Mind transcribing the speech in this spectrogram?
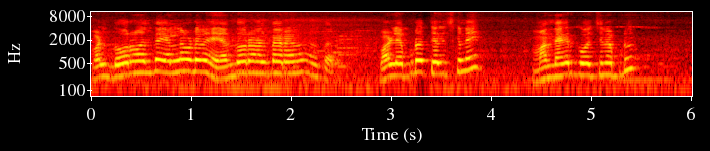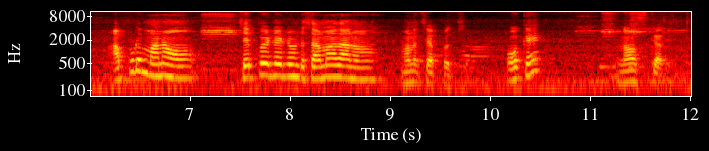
వాళ్ళు దూరం వెళ్తే వెళ్ళవడమే ఎంత దూరం వెళ్తారో? వెళ్తారు. వాళ్ళు ఎప్పుడో తెలుసుకుని మన దగ్గరికి వచ్చినప్పుడు అప్పుడు మనం చెప్పేటటువంటి సమాధానం మనం చెప్పచ్చు. ఓకే? నమస్కారం.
